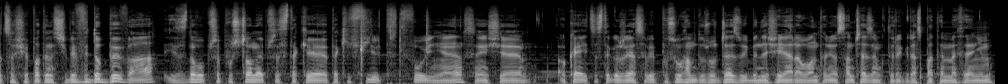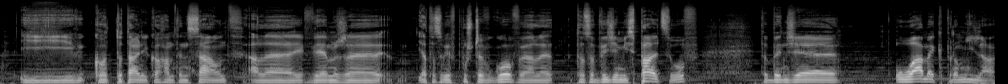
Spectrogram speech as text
to, co się potem z ciebie wydobywa, jest znowu przepuszczone przez takie, taki filtr twój, nie? W sensie, okej, co z tego, że ja sobie posłucham dużo jazzu i będę się jarał Antonio Sanchezem, który gra z Patem Methenim i ko- totalnie kocham ten sound, ale wiem, że ja to sobie wpuszczę w głowę, ale to, co wyjdzie mi z palców, to będzie ułamek promila,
